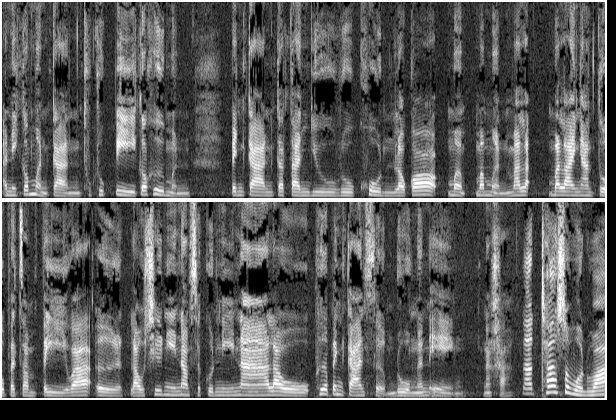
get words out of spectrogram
อันนี้ก็เหมือนกันทุกๆ ปีก็คือเหมือนเป็นการกระตันยูรู้คุณ แล้วก็เหมือนมาเหมือนมามารายงานตัวประจำปี ว่าเออเราชื่อนี้นามสกุลนี้นะเราเพื่อเป็นการเสริมดวงนั่นเองนะคะแล้วถ้าสมมติว่า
